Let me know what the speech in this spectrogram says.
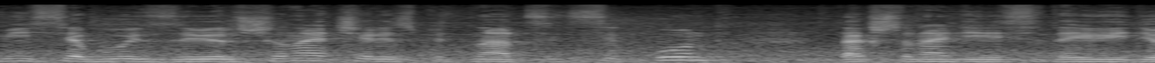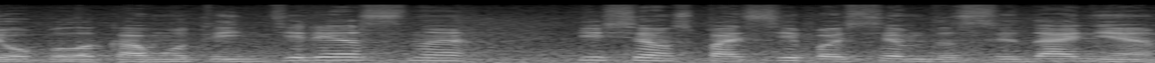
Миссия будет завершена через 15 секунд. Так что надеюсь, это видео было кому-то интересно. И всем спасибо, всем до свидания.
